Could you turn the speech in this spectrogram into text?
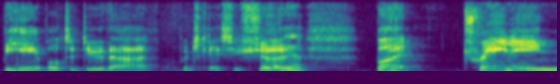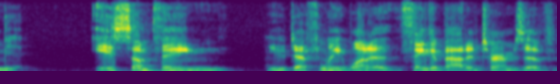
be able to do that, which case you should. Yeah. But training is something you definitely want to think about in terms of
